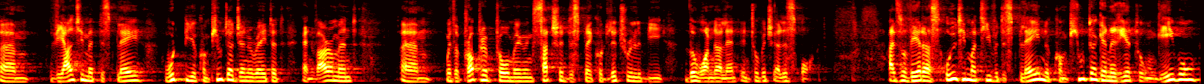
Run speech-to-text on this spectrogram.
um, the ultimate display would be a computer-generated environment um, with appropriate programming. Such a display could literally be the wonderland into which Alice walked. Also wäre das ultimative Display eine computergenerierte Umgebung,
